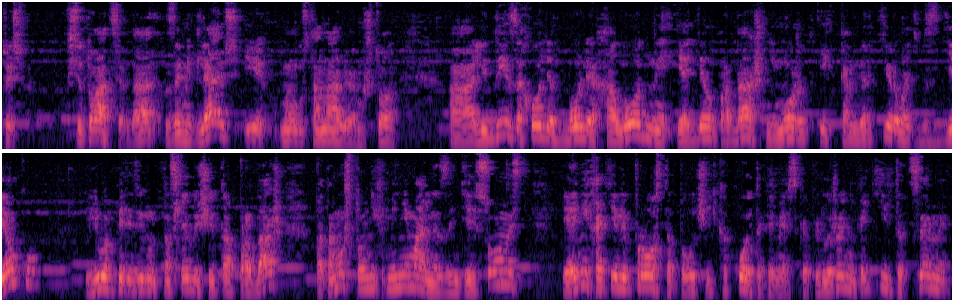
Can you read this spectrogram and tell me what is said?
то есть в ситуации, да, замедляюсь, и мы устанавливаем, что а, лиды заходят более холодные, и отдел продаж не может их конвертировать в сделку, либо передвинуть на следующий этап продаж, потому что у них минимальная заинтересованность, и они хотели просто получить какое-то коммерческое предложение, какие-то цены,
